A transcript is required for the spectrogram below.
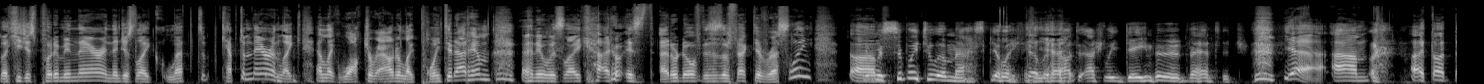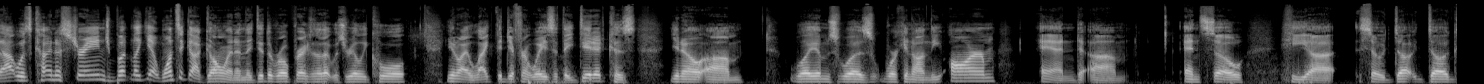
Like he just put him in there and then just like left, kept him there and like and like walked around and like pointed at him, and it was like I don't is I don't know if this is effective wrestling. Um, it was simply to emasculate him yeah. and not to actually gain an advantage. Yeah. Um, I thought that was kind of strange, but like, yeah, once it got going and they did the rope breaks, I thought it was really cool. You know, I liked the different ways that they did it because, you know, um, Williams was working on the arm and, um, and so he, uh, so Doug, Doug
